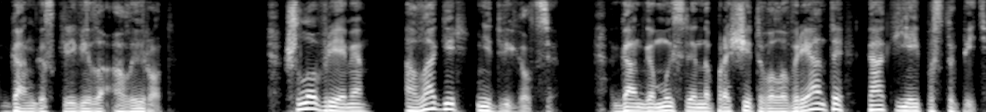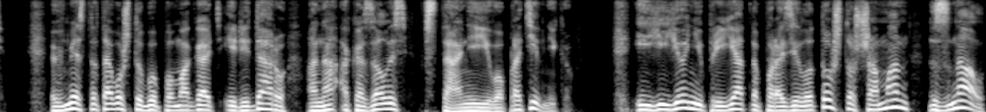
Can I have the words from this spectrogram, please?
Ганга скривила алый рот. Шло время, а лагерь не двигался. Ганга мысленно просчитывала варианты, как ей поступить. Вместо того, чтобы помогать Иридару, она оказалась в стане его противников. И ее неприятно поразило то, что шаман знал,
